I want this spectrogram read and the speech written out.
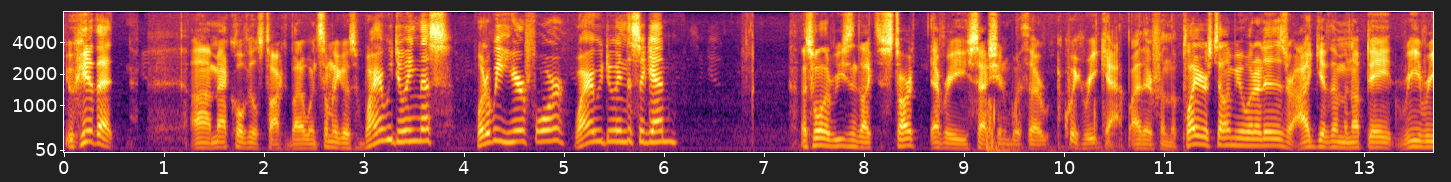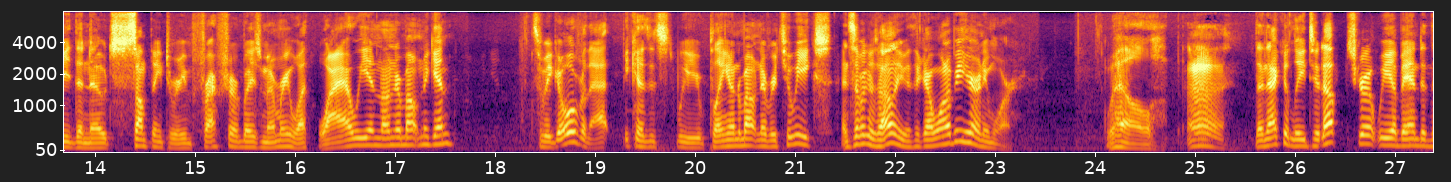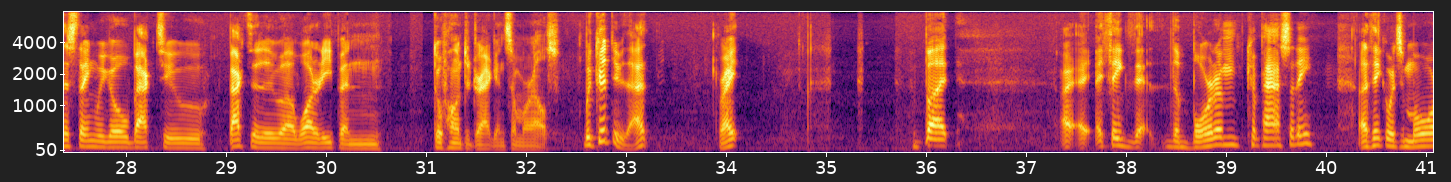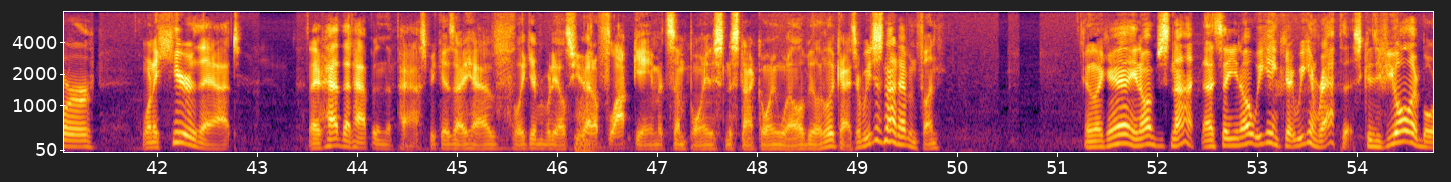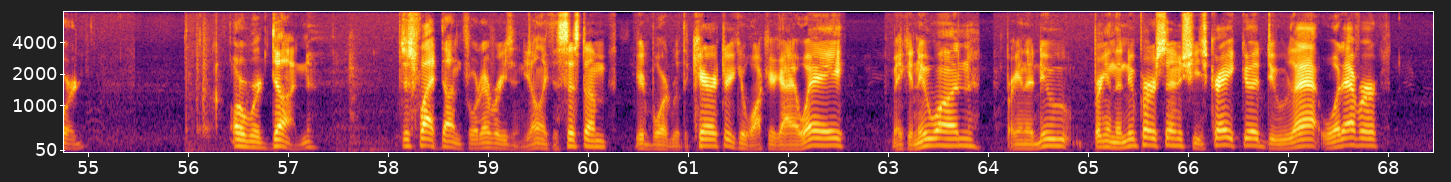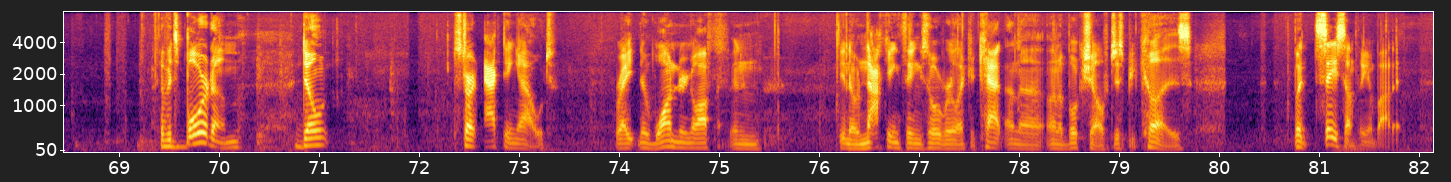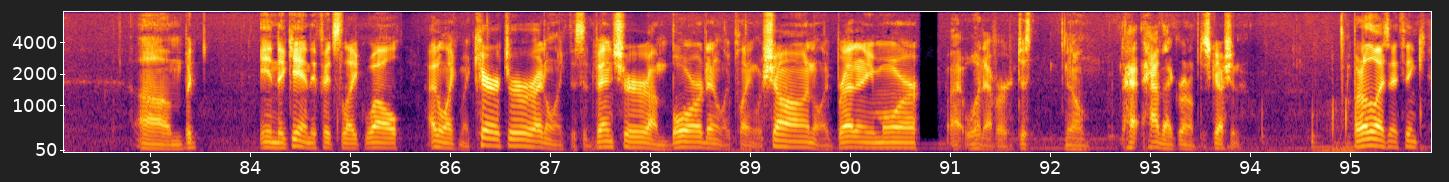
you hear that, uh, Matt Colville's talked about it when somebody goes, Why are we doing this? What are we here for? Why are we doing this again? That's one of the reasons I like to start every session with a quick recap, either from the players telling me what it is, or I give them an update, reread the notes, something to refresh everybody's memory. What? Why are we in Undermountain again? So we go over that because it's we're playing Undermountain every two weeks, and somebody goes, "I don't even think I want to be here anymore." Well, then that could lead to, "Up, screw it, we abandon this thing. We go back to back to uh, Waterdeep and go hunt a dragon somewhere else." We could do that, right? But I, I- think that the boredom capacity. I think what's more when I hear that, I've had that happen in the past because I have, like everybody else, you had a flop game at some point. It's just not going well. I'll be like, look, guys, are we just not having fun? And like, yeah, you know, I'm just not. And I say, you know, we can we can wrap this because if you all are bored, or we're done, just flat done for whatever reason. You don't like the system. You're bored with the character. You can walk your guy away, make a new one, bring in the new bring in the new person. She's great, good. Do that, whatever. If it's boredom, don't start acting out, right? And wandering off and you know knocking things over like a cat on a on a bookshelf just because. But say something about it. Um, but and again, if it's like, well, I don't like my character, I don't like this adventure, I'm bored, I don't like playing with Sean, I don't like Brett anymore, uh, whatever. Just you know, ha- have that grown up discussion. But otherwise, I think,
